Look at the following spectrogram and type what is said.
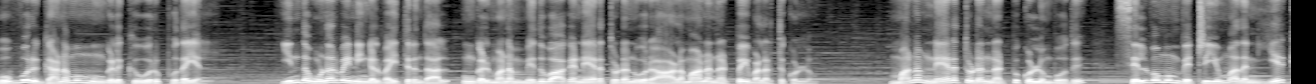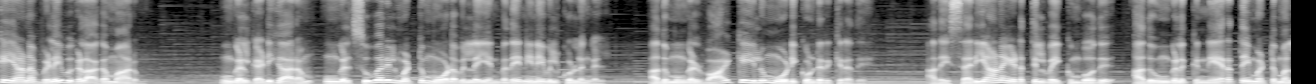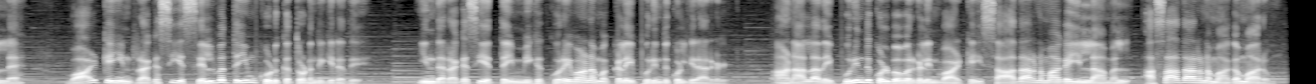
ஒவ்வொரு கணமும் உங்களுக்கு ஒரு புதையல். இந்த உணர்வை நீங்கள் வைத்திருந்தால் உங்கள் மனம் மெதுவாக நேரத்துடன் ஒரு ஆழமான நட்பை வளர்த்து கொள்ளும். மனம் நேரத்துடன் நட்பு கொள்ளும்போது செல்வமும் வெற்றியும் அதன் இயற்கையான விளைவுகளாக மாறும். உங்கள் கடிகாரம் உங்கள் சுவரில் மட்டும் ஓடவில்லை என்பதை நினைவில் கொள்ளுங்கள். அது உங்கள் வாழ்க்கையிலும் ஓடிக்கொண்டிருக்கிறது. அதை சரியான இடத்தில் வைக்கும்போது அது உங்களுக்கு நேரத்தை மட்டுமல்ல வாழ்க்கையின் ரகசிய செல்வத்தையும் கொடுக்கத் தொடங்குகிறது. இந்த ரகசியத்தை மிக குறைவான மக்களை புரிந்து கொள்கிறார்கள். ஆனால் அதை புரிந்து கொள்பவர்களின் வாழ்க்கை சாதாரணமாக இல்லாமல் அசாதாரணமாக மாறும்.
